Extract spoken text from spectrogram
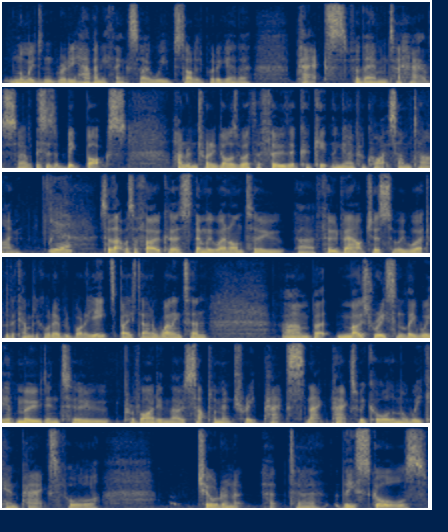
normally didn't really have anything. So we started to put together packs for them to have. So this is a big box, $120 worth of food that could keep them going for quite some time. Yeah. So that was a focus. Then we went on to uh, food vouchers. So we worked with a company called Everybody Eats, based out of Wellington. Um, but most recently, we have moved into providing those supplementary packs, snack packs, we call them, or weekend packs for children at, at uh, these schools,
